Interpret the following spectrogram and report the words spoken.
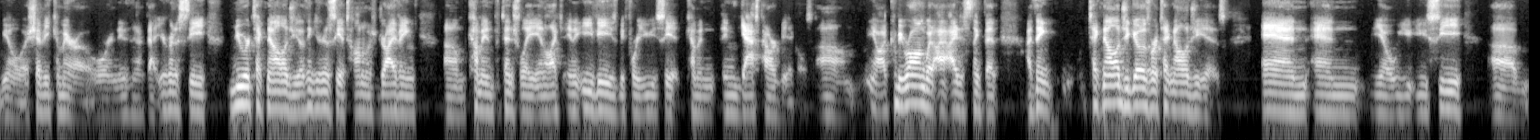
you know a Chevy Camaro or anything like that. You're going to see newer technology. I think you're going to see autonomous driving um, come in potentially in elect in EVs before you see it come in in gas powered vehicles. Um, you know, I could be wrong, but I, I, just think that I think technology goes where technology is, and and you know you you see. Um,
